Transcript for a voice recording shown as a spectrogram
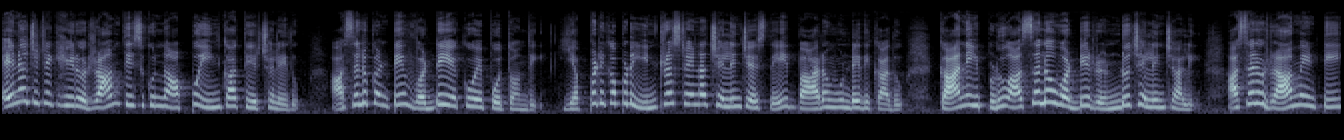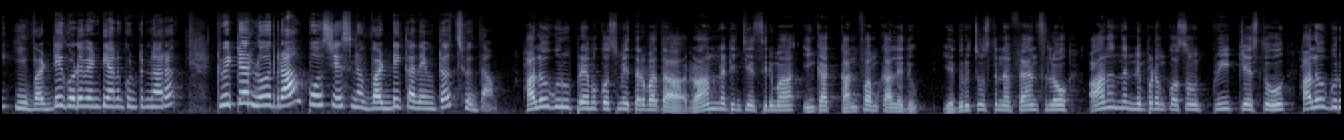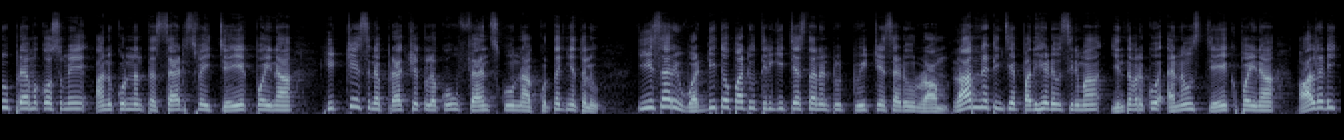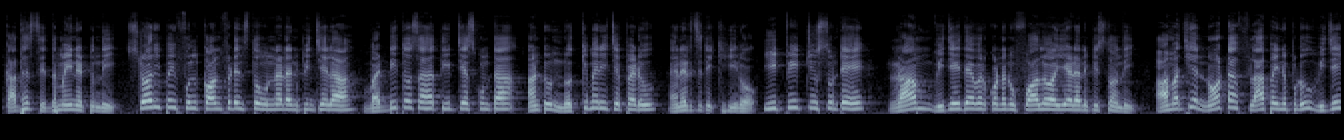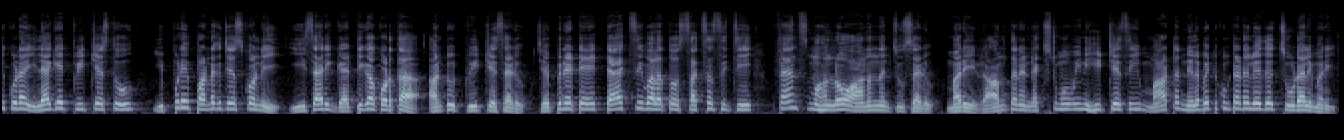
Energetic hero Ram తీసుకున్న అప్పు ఇంకా తీర్చలేదు. అసలు కంటే వడ్డీ ఎక్కువైపోతోంది. ఎప్పటికప్పుడు ఇంట్రెస్ట్ అయినా చెల్లించేస్తే భారం ఉండేది కాదు. కానీ ఇప్పుడు అసలు వడ్డీ రెండూ చెల్లించాలి. అసలు రామ్ ఏంటి? ఈ వడ్డీ గొడవేంటి అనుకుంటున్నారా? ట్విట్టర్లో రామ్ పోస్ట్ చేసిన వడ్డీ కథేమిటో చూద్దాం. హలో గురు ప్రేమ కోసమే తర్వాత రామ్ నటించే సినిమా ఇంకా కన్ఫర్మ్ కాలేదు. ఎదురు చూస్తున్న ఫ్యాన్స్లో ఆనందం నింపడం కోసం ట్వీట్ చేస్తూ హలో గురు ప్రేమ కోసమే అనుకున్నంత సాటిస్ఫై చేయకపోయినా హిట్ చేసిన ప్రేక్షకులకు ఫ్యాన్స్కు నా కృతజ్ఞతలు. ఈసారి వడ్డీతో పాటు తిరిగి ఇచ్చేస్తానంటూ ట్వీట్ చేశాడు రామ్. రామ్ నటించే పదిహేడవ సినిమా ఇంతవరకు అనౌన్స్ చేయకపోయినా ఆల్రెడీ కథ సిద్ధమైనట్టుంది. స్టోరీపై ఫుల్ కాన్ఫిడెన్స్తో ఉన్నాడనిపించేలా వడ్డీతో సహా తీర్చేసుకుంటా అంటూ నొక్కి మరీ చెప్పాడు ఎనర్జెటిక్ హీరో. ఈ ట్వీట్ చూస్తుంటే రామ్ విజయ్ దేవరకొండను ఫాలో అయ్యాడనిపిస్తోంది. ఆ మధ్య నోటా ఫ్లాప్ అయినప్పుడు విజయ్ కూడా ఇలాగే ట్వీట్ చేస్తూ ఇప్పుడే పండగ చేసుకోండి ఈసారి గట్టిగా కొడతా అంటూ ట్వీట్ చేశాడు. చెప్పినట్టే ట్యాక్సీ వాళ్ళతో సక్సెస్ ఇచ్చి ఫ్యాన్స్ మొహంలో ఆనందం చూశాడు. మరి రామ్ తన నెక్స్ట్ మూవీని హిట్ చేసి మాట నిలబెట్టుకుంటాడో లేదో చూడాలి మరి.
